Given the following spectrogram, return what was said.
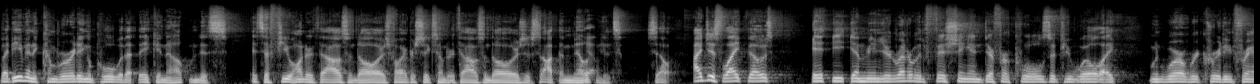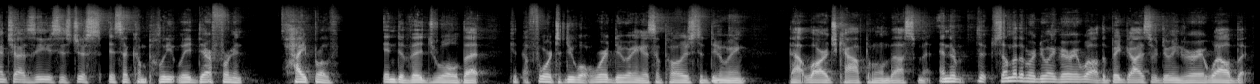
But even converting a pool that they can open, it's it's a few hundred thousand dollars, five or six hundred thousand dollars. It's not the millions. Yep. So I just like those. It, I mean, you're literally fishing in different pools, if you will. Like when we're recruiting franchisees, it's just it's a completely different type of individual that can afford to do what we're doing as opposed to doing that large capital investment. And they're, some of them are doing very well. The big guys are doing very well, but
